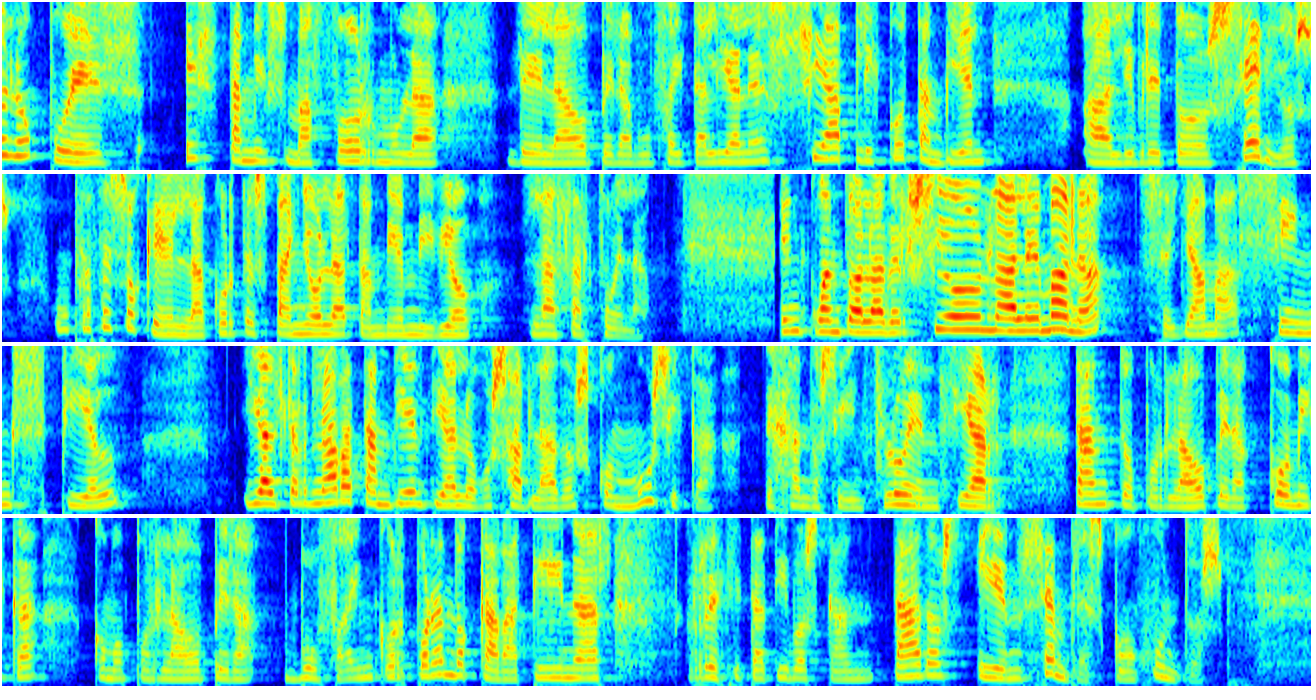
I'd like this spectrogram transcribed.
Bueno, pues esta misma fórmula de la ópera bufa italiana se aplicó también a libretos serios, un proceso que en la corte española también vivió la zarzuela. En cuanto a la versión alemana, se llama Singspiel y alternaba también diálogos hablados con música, dejándose influenciar tanto por la ópera cómica como por la ópera bufa, incorporando cavatinas, recitativos cantados y ensembles conjuntos.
